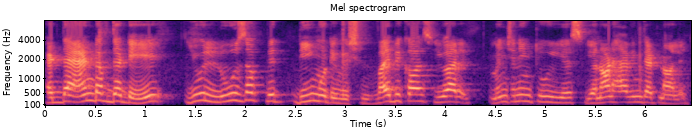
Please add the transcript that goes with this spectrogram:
at the end of the day you will lose up with demotivation. Why? Because you are mentioning two years you're not having that knowledge.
